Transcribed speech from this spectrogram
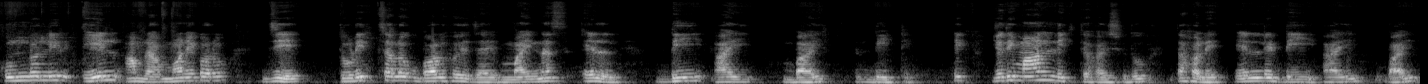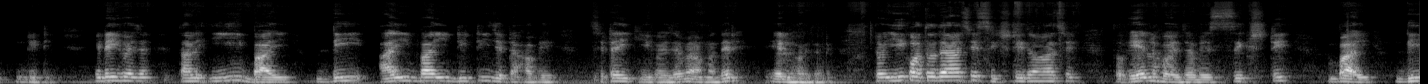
কুণ্ডলীর এল আমরা মনে করো যে তড়িৎচালক বল হয়ে যায় minus L D I by D T ঠিক? যদি মান লিখতে হয় শুধু তাহলে L D I by D T এটাই হয়ে যায়। তাহলে E by D I by D T যেটা হবে, সেটাই কি হয়ে যাবে? আমাদের এল হয়ে যাবে। তো ই কত দেওয়া আছে? সিক্সটি দেওয়া আছে। তো এল হয়ে যাবে sixty by D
